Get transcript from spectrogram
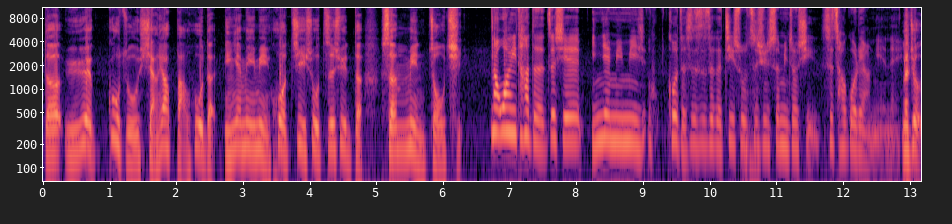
得逾越雇主想要保护的营业秘密或技术资讯的生命周期。那万一他的这些营业秘密或者是是这个技术资讯生命周期是超过两年呢、那就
